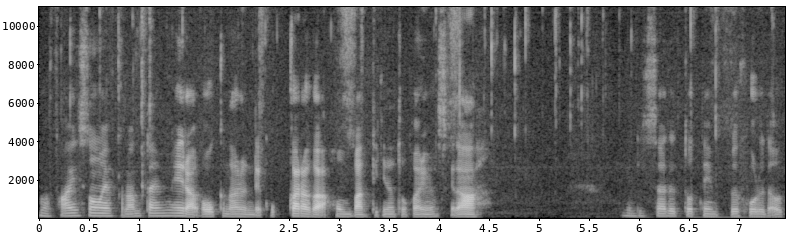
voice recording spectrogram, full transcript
まあ、Python はやっぱランタイムエラーが多くなるんで、こっからが本番的なとこありますけど、 result tmp フォルダを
